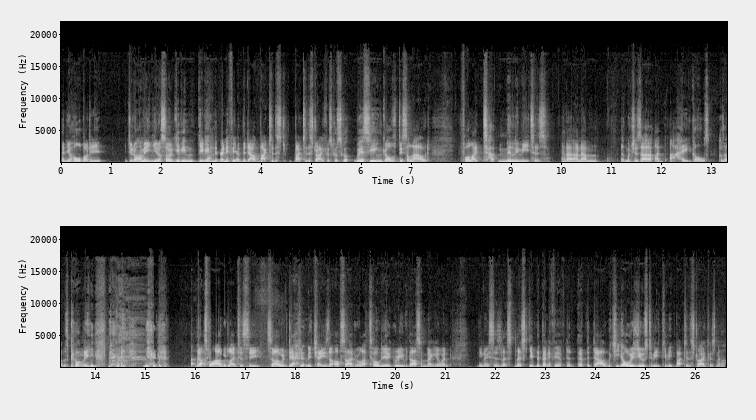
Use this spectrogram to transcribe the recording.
and your whole body. Do you know what I mean? You know, so giving giving Yeah. the benefit of the doubt back to the back to the strikers because we're seeing goals disallowed for like t- millimeters, and I, and I'm as much as I I, I hate goals because I was goalie. that's what I would like to see. So I would definitely change that offside rule. I totally agree with Arsene Wenger when you know he says let's let's give the benefit of the of the doubt, which he always used to be. Give it back to the strikers now.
